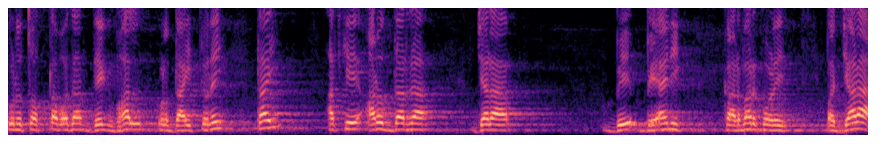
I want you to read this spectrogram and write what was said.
কোনো তত্ত্বাবধান, দেখভাল, কোনো দায়িত্ব নেই। তাই আজকে আড়তদাররা যারা বেআইনি কারবার করে বা যারা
